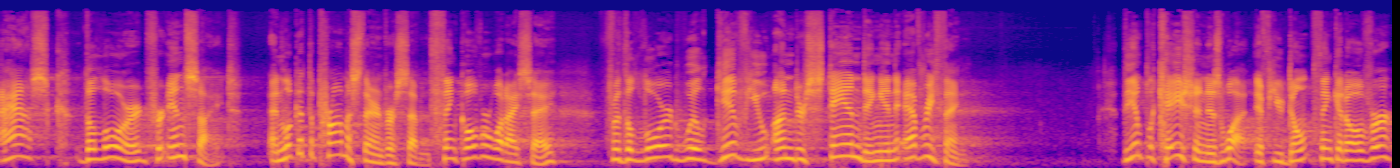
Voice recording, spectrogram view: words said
Ask the Lord for insight. And look at the promise there in verse 7. Think over what I say, for the Lord will give you understanding in everything. The implication is what? If you don't think it over,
